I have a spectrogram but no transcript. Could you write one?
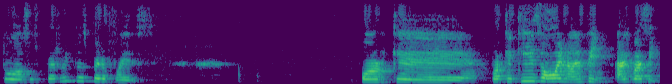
tuvo sus perritos, pero pues porque, porque quiso, bueno, en fin, algo así.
